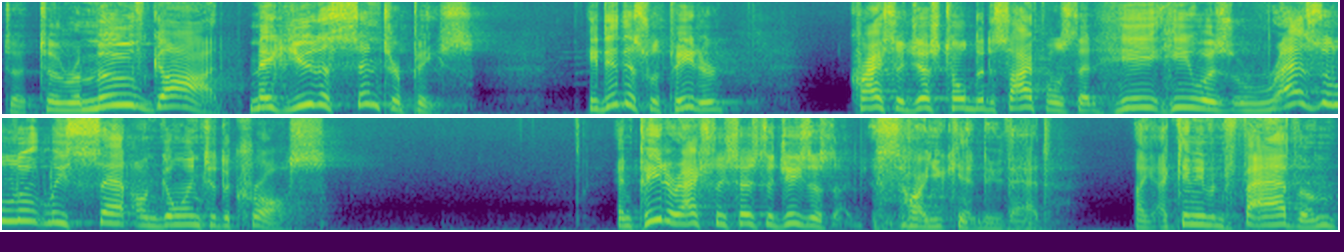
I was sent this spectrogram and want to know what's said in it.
to, to remove God, make you the centerpiece. He did this with Peter. Christ had just told the disciples that he, he was resolutely set on going to the cross. And Peter actually says to Jesus, Sorry, you can't do that. Like, I can't even fathom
